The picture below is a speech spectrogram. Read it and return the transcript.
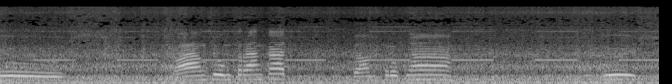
Uh, langsung terangkat dump truknya Ush.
